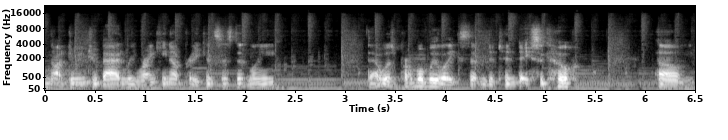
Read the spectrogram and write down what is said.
not doing too badly, ranking up pretty consistently. That was probably like 7 to 10 days ago. Um,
